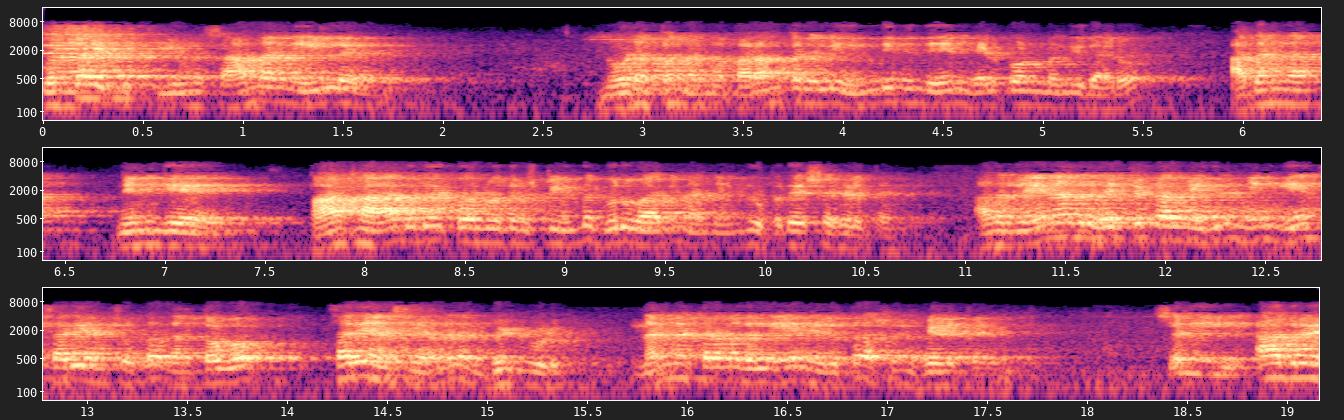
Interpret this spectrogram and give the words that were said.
ಗೊತ್ತಾಯ್ತು, ಇವನು ಸಾಮಾನ್ಯ ಇಲ್ಲ. ನೋಡಪ್ಪ ನನ್ನ ಪರಂಪರೆಯಲ್ಲಿ ಹಿಂದಿನಿಂದ ಏನ್ ಹೇಳ್ಕೊಂಡು ಬಂದಿದ್ದಾರೋ ಅದನ್ನ ನಿನಗೆ ಪಾಠ ಆಗಬೇಕು ಅನ್ನೋ ದೃಷ್ಟಿಯಿಂದ ಗುರುವಾಗಿ ನಾನು ನಿಮ್ಗೆ ಉಪದೇಶ ಹೇಳ್ತೇನೆ. ಅದ್ರಲ್ಲಿ ಏನಾದ್ರೂ ಹೆಚ್ಚು ಕಮ್ಮಿ ಇದ್ರೆ ನಿನ್ಗೆ ಏನ್ ಸರಿ ಅನ್ಸುತ್ತೋ ಅದನ್ನ ತಗೋ. ಸರಿ ಅನ್ಸಿಲ್ಲ ಅಂದ್ರೆ ಬಿಟ್ಬಿಡು. ನನ್ನ ಕ್ರಮದಲ್ಲಿ ಏನಿರುತ್ತೋ ಅಷ್ಟನ್ನು ಹೇಳ್ತೇನೆ. ಸರಿ, ಆದ್ರೆ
